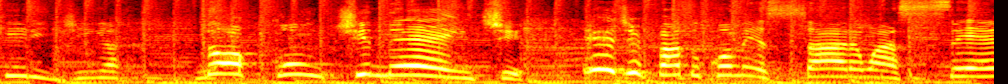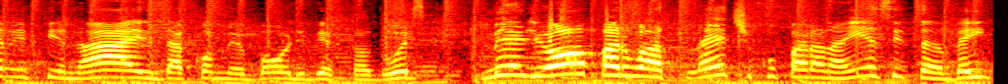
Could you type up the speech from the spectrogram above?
queridinha do continente. E de fato começaram as semifinais da Comebol Libertadores. Melhor para o Atlético Paranaense e também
